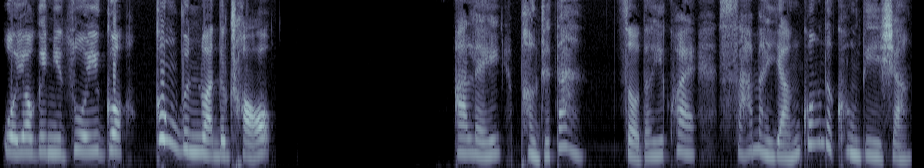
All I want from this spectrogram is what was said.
我要给你做一个更温暖的巢。阿雷捧着蛋。走到一块洒满阳光的空地上，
